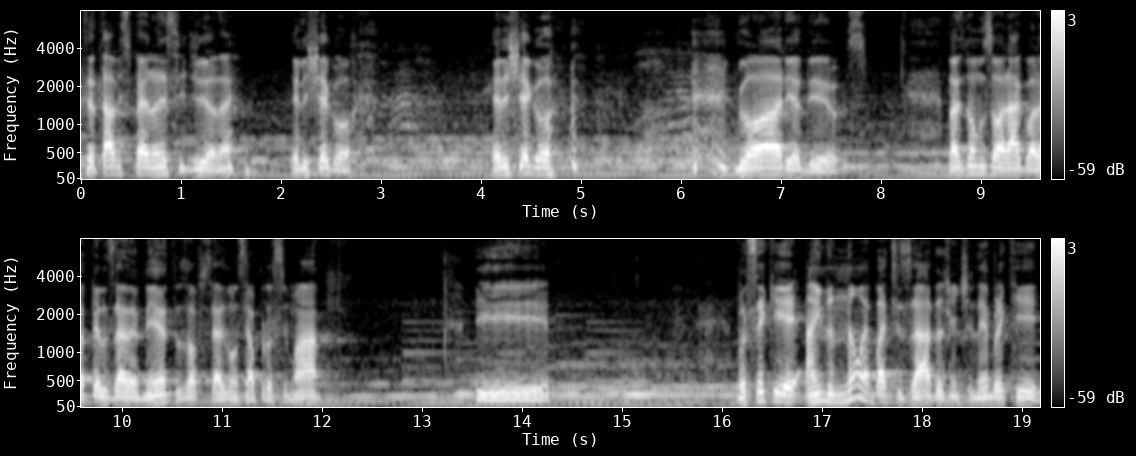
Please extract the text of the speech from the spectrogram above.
Você estava esperando esse dia, né? Ele chegou. Ele chegou. Glória a Deus. Nós vamos orar agora pelos elementos, os oficiais vão se aproximar. E você que ainda não é batizado, a gente lembra que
